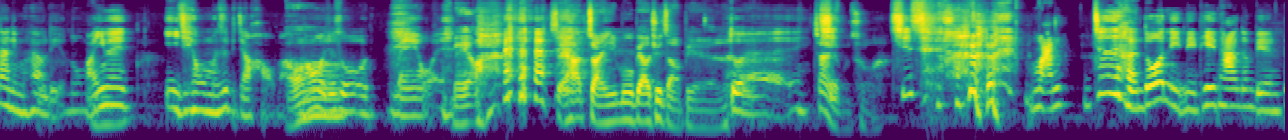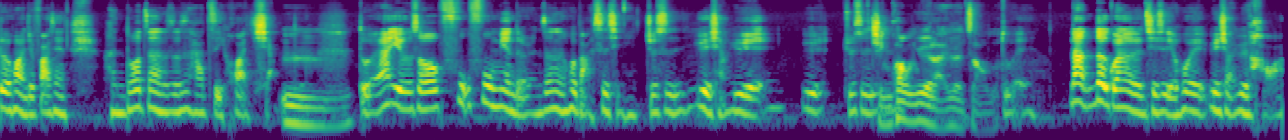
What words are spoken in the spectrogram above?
那你们还有联络吗？”因为以前我们是比较好嘛，哦然后我就说我没有、哎，没有，所以他转移目标去找别人了，对，这样也不错啊。其实 蛮就是很多你你听他跟别人对话，你就发现很多真的就是他自己幻想。嗯，对，那有的时候负负面的人真的会把事情就是越想越越就是情况越来越糟嘛。对。那乐观的人其实也会越想越好啊！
